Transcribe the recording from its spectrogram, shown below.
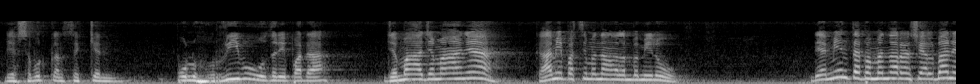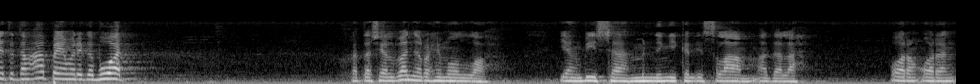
Dia sebutkan sekian Puluh ribu daripada Jemaah-jemaahnya. Kami pasti menang dalam pemilu dia minta pembenaran Syalbani tentang apa yang mereka buat. Kata Syalbani rahimahullah, yang bisa meninggikan Islam adalah orang-orang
